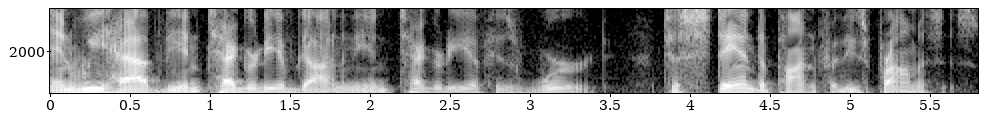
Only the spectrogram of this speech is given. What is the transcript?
And we have the integrity of God and the integrity of His Word to stand upon for these promises.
